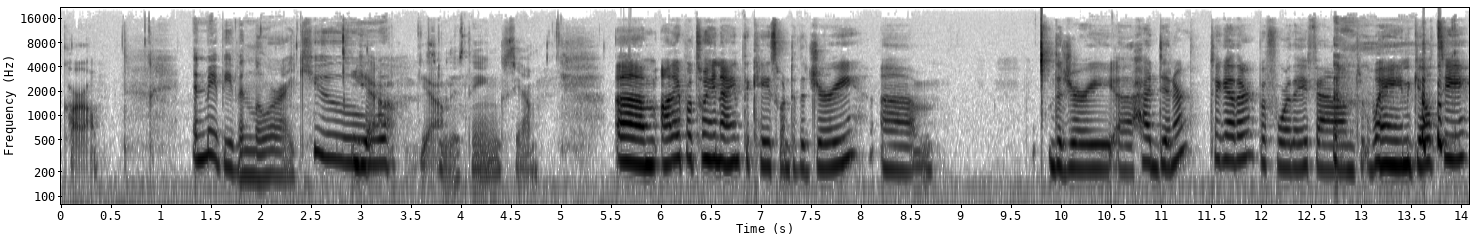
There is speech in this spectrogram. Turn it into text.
Carl. And maybe even lower IQ. Yeah, yeah. Some of those things. Yeah. Um, on April 29th, the case went to the jury. Um, the jury uh, had dinner together before they found Wayne guilty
